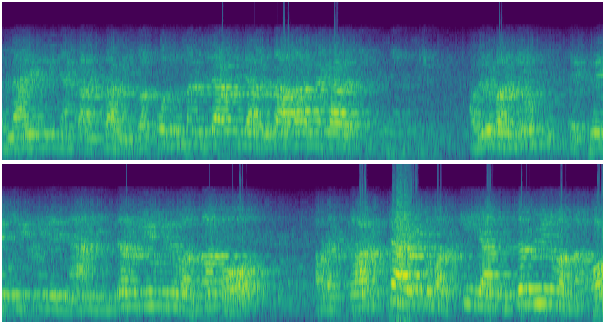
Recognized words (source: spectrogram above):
അല്ലായിരുന്നെങ്കിൽ ഞാൻ കളക്ടറാവും ഇവർക്കൊന്നും മനസ്സിലാവുന്നില്ല. അവർ സാധാരണക്കാര് അവർ പറഞ്ഞു എഫ് എ സി ടിയിൽ ഞാൻ ഇന്റർവ്യൂവിന് വന്നപ്പോ അവിടെ ക്ലർക്കായിട്ട് വർക്ക് ചെയ്യാൻ ഇന്റർവ്യൂവിന് വന്നപ്പോ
